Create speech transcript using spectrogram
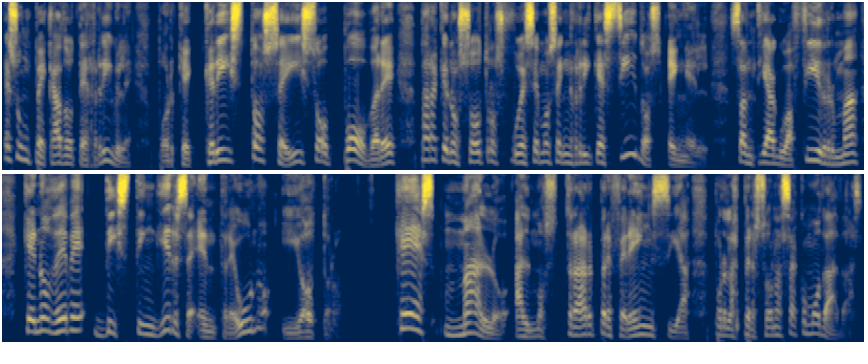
es un pecado terrible, porque Cristo se hizo pobre para que nosotros fuésemos enriquecidos en él. Santiago afirma que no debe distinguirse entre uno y otro. ¿Qué es malo al mostrar preferencia por las personas acomodadas?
